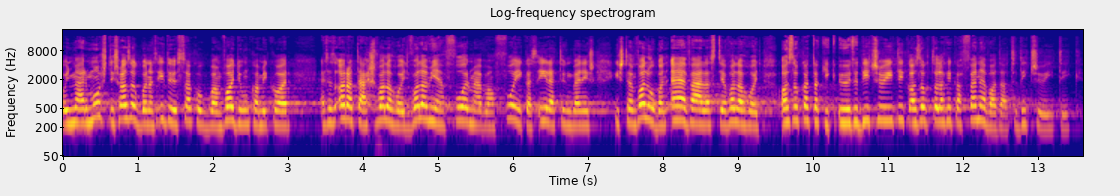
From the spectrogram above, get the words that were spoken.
hogy már most is azokban az időszakokban vagyunk, amikor ez az aratás valahogy valamilyen formában folyik az életünkben, és Isten valóban elválasztja valahogy azokat, akik őt dicsőítik, azoktól, akik a fenevadat dicsőítik.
